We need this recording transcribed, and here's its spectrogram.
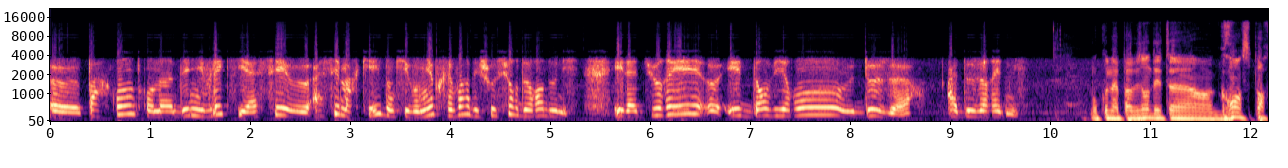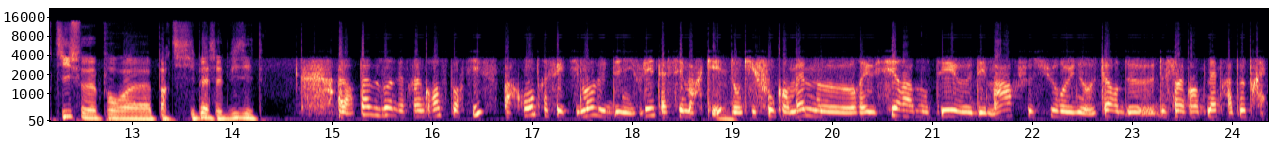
Euh, par contre, on a un dénivelé qui est assez assez marqué, donc il vaut mieux prévoir des chaussures de randonnée. Et la durée est d'environ 2 heures à 2 heures et demie. Donc on n'a pas besoin d'être un grand sportif pour participer à cette visite. Alors pas besoin d'être un grand sportif. Par contre, effectivement, le dénivelé est assez marqué. Mmh. Donc il faut quand même euh, réussir à monter euh, des marches sur une hauteur de, 50 mètres à peu près.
